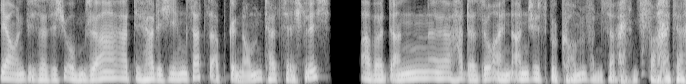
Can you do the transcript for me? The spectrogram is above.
Ja, und bis er sich umsah, hatte, hatte ich ihm einen Satz abgenommen, tatsächlich. Aber dann äh, hat er so einen Anschiss bekommen von seinem Vater.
